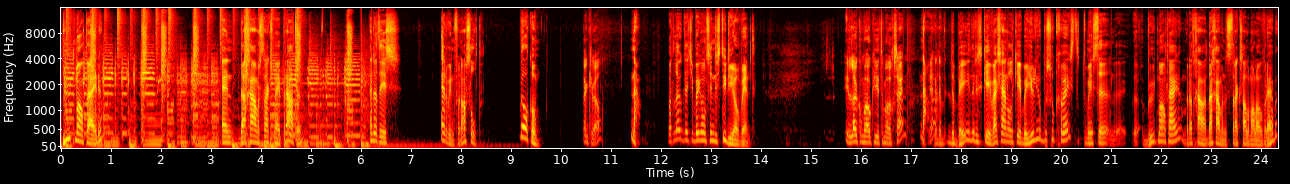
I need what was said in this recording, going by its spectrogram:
Buurtmaaltijden. En daar gaan we straks mee praten. En dat is Erwin van Asselt. Welkom. Dankjewel. Wat leuk dat je bij ons in de studio bent. Leuk om ook hier te mogen zijn. Nou, Ja. daar- ben je er eens een keer. Wij zijn al een keer bij jullie op bezoek geweest. Tenminste, eh, buurtmaaltijden. Maar dat gaan we, daar gaan we het straks allemaal over hebben.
